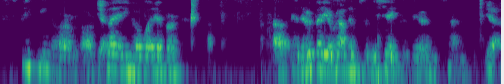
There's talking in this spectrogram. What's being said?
speaking or, or Yes. playing or whatever. Uh, and everybody around them's in the shade but they're in the sun. yeah,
